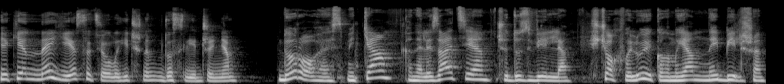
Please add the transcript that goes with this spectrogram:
яке не є соціологічним дослідженням. Дороги, сміття, каналізація чи дозвілля. Що хвилює коломиян найбільше?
